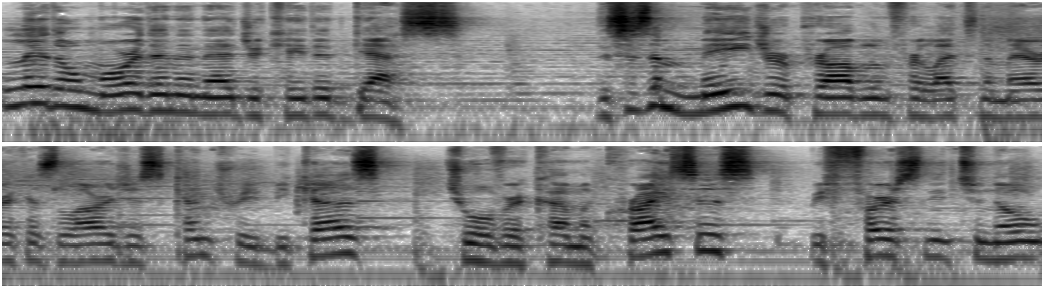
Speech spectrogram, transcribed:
little more than an educated guess. This is a major problem for Latin America's largest country because, to overcome a crisis, we first need to know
